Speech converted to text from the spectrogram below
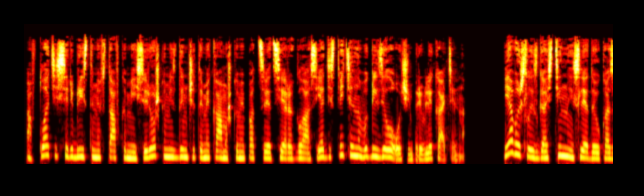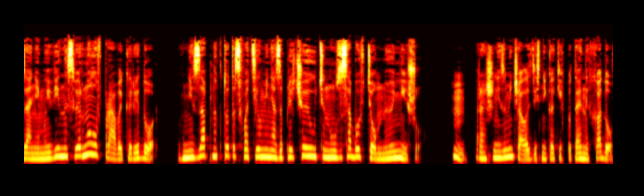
А в платье с серебристыми вставками и сережками с дымчатыми камушками под цвет серых глаз я действительно выглядела очень привлекательно. Я вышла из гостиной, следуя указаниям Ивины, свернула в правый коридор. Внезапно кто-то схватил меня за плечо и утянул за собой в темную нишу. Хм, раньше не замечала здесь никаких потайных ходов,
